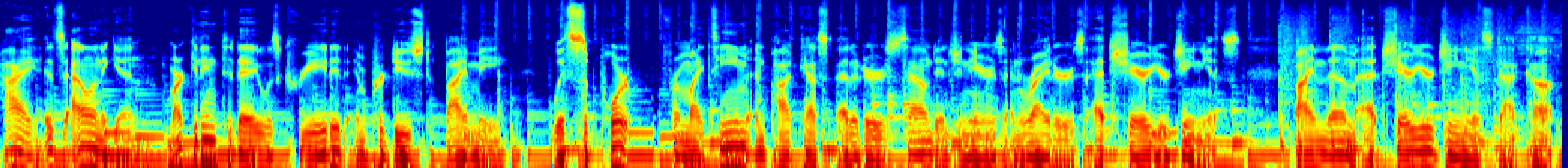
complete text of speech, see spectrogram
Hi, it's Alan again. Marketing Today was created and produced by me with support from my team and podcast editors, sound engineers, and writers at Share Your Genius. Find them at shareyourgenius.com.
